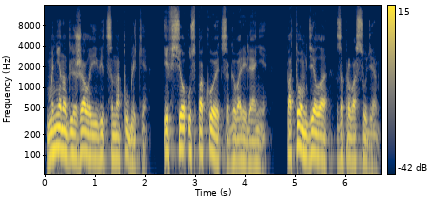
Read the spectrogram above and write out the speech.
мне надлежало явиться на публике. И все успокоится, говорили они. Потом дело за правосудием.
